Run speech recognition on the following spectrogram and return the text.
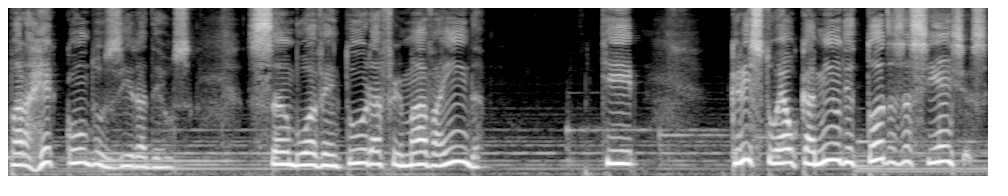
para reconduzir a Deus. Sambo Aventura afirmava ainda que Cristo é o caminho de todas as ciências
